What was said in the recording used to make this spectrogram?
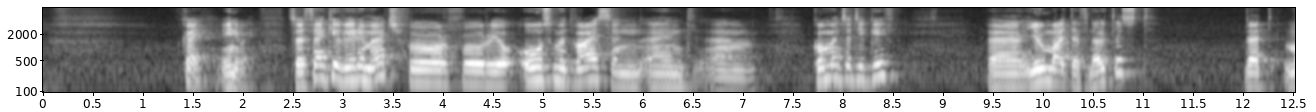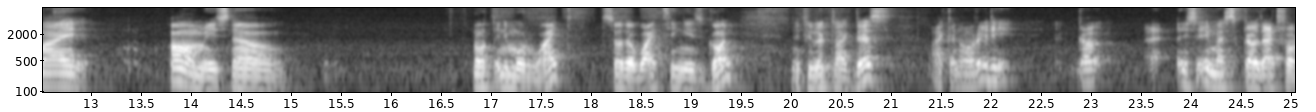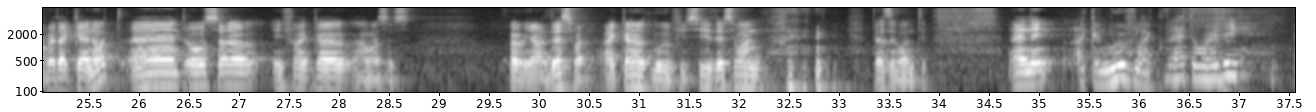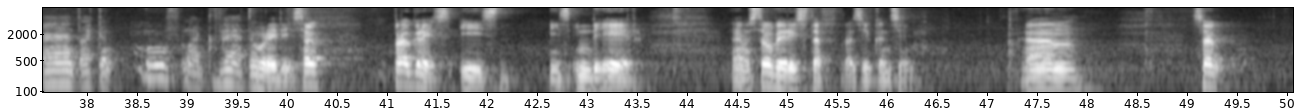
Okay, anyway. So thank you very much for, for your awesome advice and, and um, comments that you give. Uh, you might have noticed that my arm is now not anymore white. So the white thing is gone. If you look like this, I can already go uh, you see it must go that far but I cannot. And also if I go how was this? Oh yeah this way I cannot move. You see this one? Doesn't want to. And then I can move like that already and I can move like that already. So progress is is in the air. I'm still very stiff as you can see. Um, so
